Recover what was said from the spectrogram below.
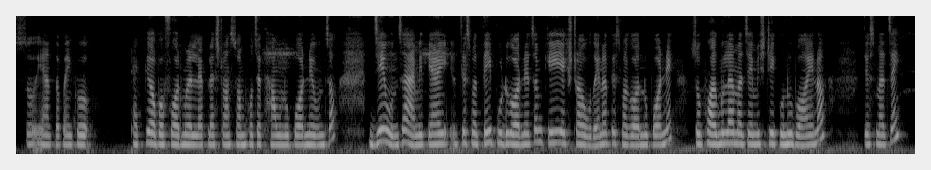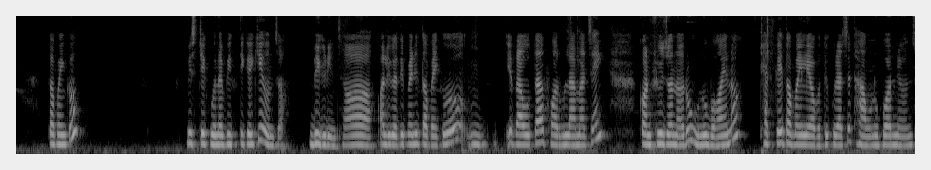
So यहाँ तपाईँको ठ्याक्कै अब फर्मुला ल्याप्लास ट्रान्सफर्मको चाहिँ थाहा हुनुपर्ने हुन्छ। जे हुन्छ हामी त्यहाँ त्यसमा त्यही पुट गर्नेछौँ केही एक्स्ट्रा हुँदैन त्यसमा गर्नुपर्ने। सो फर्मुलामा चाहिँ मिस्टेक हुनु भएन। त्यसमा चाहिँ तपाईँको मिस्टेक हुने बित्तिकै के हुन्छ? बिग्रिन्छ। अलिकति पनि तपाईँको यताउता फर्मुलामा चाहिँ कन्फ्युजनहरू हुनु भएन। ठ्याक्कै तपाईँले अब त्यो कुरा चाहिँ थाहा हुनुपर्ने हुन्छ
